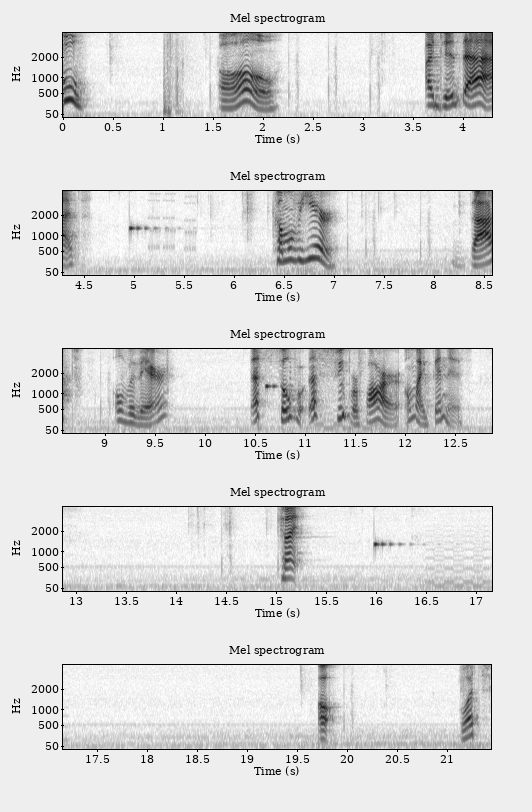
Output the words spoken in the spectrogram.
Ooh. Oh. I did that. Come over here. That over there? That's super that's super far. Oh my goodness. Can I Oh. What?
